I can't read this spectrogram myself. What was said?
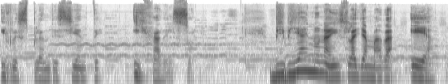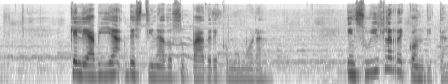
y resplandeciente hija del sol. Vivía en una isla llamada Ea, que le había destinado su padre como morada. En su isla recóndita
